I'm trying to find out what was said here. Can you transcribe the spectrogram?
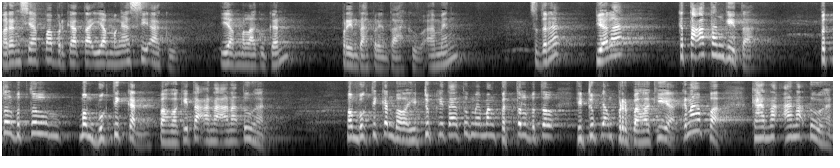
barang siapa berkata ia mengasihi aku, ia melakukan perintah-perintahku. Amin. Saudara, biarlah ketaatan kita betul-betul membuktikan bahwa kita anak-anak Tuhan. Membuktikan bahwa hidup kita itu memang betul-betul hidup yang berbahagia. Kenapa? Karena anak Tuhan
